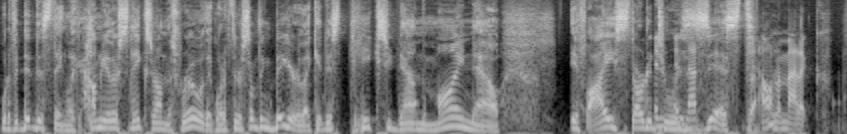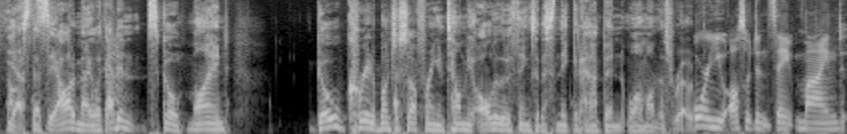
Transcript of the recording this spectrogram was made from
what if it did this thing? Like how many other snakes are on this road? Like what if there's something bigger? Like it just takes you down the mind now. If I started to and, and that's resist, the automatic. Thoughts. Yes, that's the automatic. Like I didn't go mind. Go create a bunch of suffering and tell me all the other things that a snake could happen while I'm on this road. Or you also didn't say mind.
